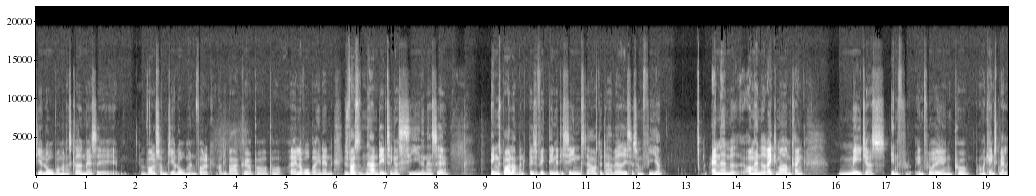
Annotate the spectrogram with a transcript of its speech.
dialog, hvor man har skrevet en masse voldsom dialog mellem folk, og de bare kører på, på og alle råber hinanden. Jeg synes faktisk, at den har en del ting at sige, den her serie. Ingen spoiler, men specifikt en af de seneste afsnit, der har været i sæson 4, anhandlede, omhandlede rigtig meget omkring mediers influ- influering på amerikansk valg,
